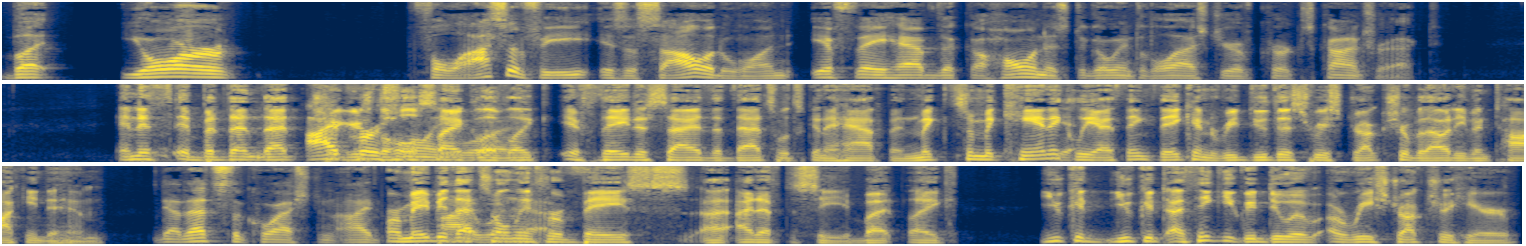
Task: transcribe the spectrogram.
But your philosophy is a solid one if they have the cojones to go into the last year of Kirk's contract. And if, eh, but then that triggers the whole cycle of like if they decide that that's what's going to happen. So mechanically, I think they can redo this restructure without even talking to him. Yeah, that's the question. I Or maybe that's only have. for base. Uh, I'd have to see, but like you could, you could. I think you could do a, a restructure here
